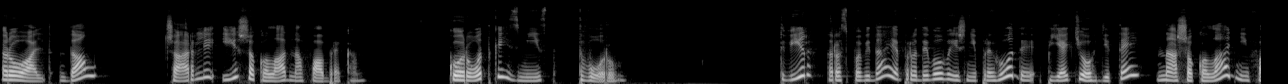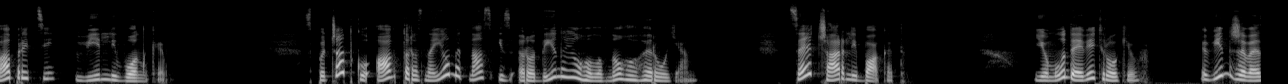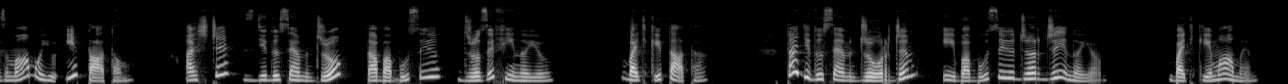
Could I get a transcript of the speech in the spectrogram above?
Роальд Дал, Чарлі і шоколадна фабрика. Короткий зміст твору. Твір розповідає про дивовижні пригоди п'ятьох дітей на шоколадній фабриці Віллі Вонки. Спочатку автор знайомить нас із родиною головного героя. Це Чарлі Бакет. Йому 9 років. Він живе з мамою і татом, а ще з дідусем Джо та бабусею Джозефіною, батьки тата, та дідусем Джорджем і бабусею Джорджиною, батьки мами.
